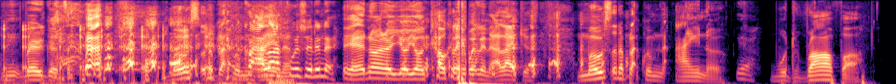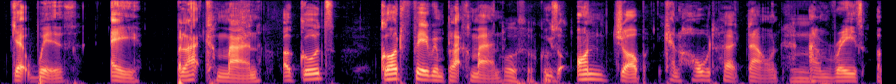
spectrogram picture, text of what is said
Mm, Very good. most of the black women quite a I large know. isn't it? Yeah, no, no, you're you're calculating well in it. I like it. Most of the black women I know Yeah. would rather get with a black man, a good, God fearing black man Of course, of course. who's on job, can hold her down Mm. and raise a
